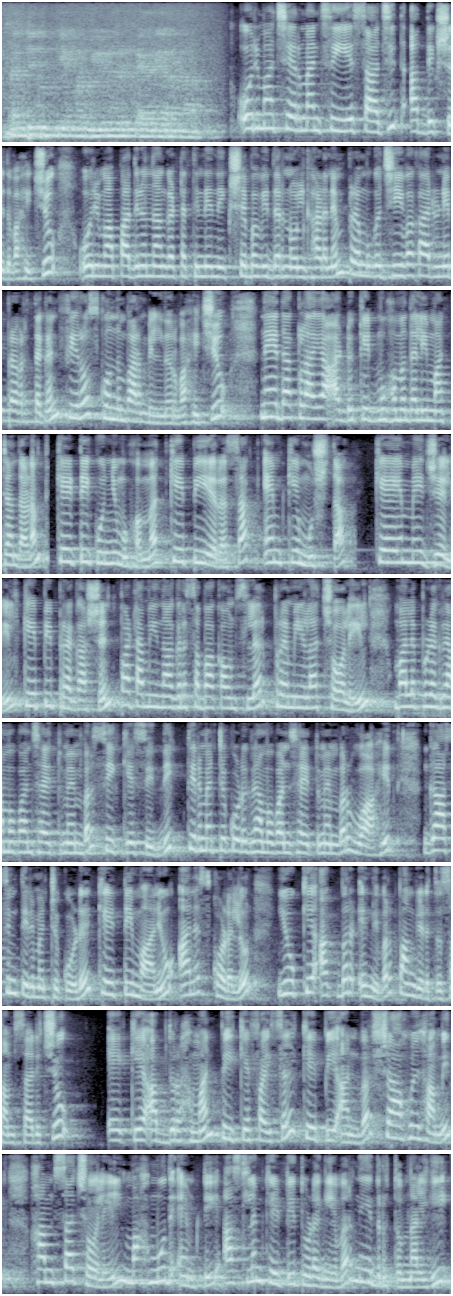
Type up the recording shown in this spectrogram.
സഞ്ചരിക്കുക വീടുകളിൽ കയറി ഇറങ്ങാൻ ഒരുമ ചെയർമാൻ സി എ സാജിദ് അധ്യക്ഷത വഹിച്ചു. ഒരുമ പതിനൊന്നാം ഘട്ടത്തിന്റെ നിക്ഷേപ വിതരണോദ്ഘാടനം പ്രമുഖ ജീവകാരുണ്യ പ്രവർത്തകൻ ഫിറോസ് കുന്നുംപറമ്പിൽ നിർവഹിച്ചു. നേതാക്കളായ advocate Muhammad Ali Mattanthadam K T Kunhu Muhammad K P A Razak M K Mushtaq K M A Jaleel K P Prakashan Pattambi നഗരസഭാ കൌൺസിലർ പ്രമീള ചോലയിൽ മലപ്പുഴ ഗ്രാമപഞ്ചായത്ത് member C K Siddique Thirumittacode ഗ്രാമപഞ്ചായത്ത് member Wahid Gasim Thirumittacode K T Manu Anas Kodalur U K Akbar എന്നിവർ പങ്കെടുത്ത് സംസാരിച്ചു. A K Abdurahman P K Faisal K P Anwar Shahul Hameed Hamza Cholayil Mahmood M T Aslam K T തുടങ്ങിയവർ നേതൃത്വം നൽകി.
